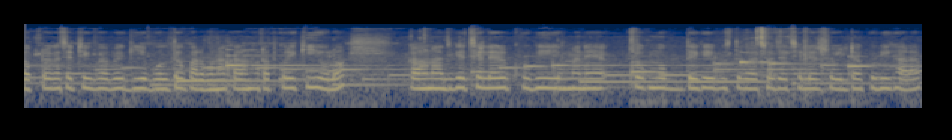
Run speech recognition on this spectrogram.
ডক্টরের কাছে ঠিকভাবে গিয়ে বলতেও পারব না, কারণ হঠাৎ করে কি হলো? কারণ আজকে ছেলের খুবই মানে চোখ মুখ দেখেই বুঝতে পারছ যে ছেলের শরীরটা খুবই খারাপ।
